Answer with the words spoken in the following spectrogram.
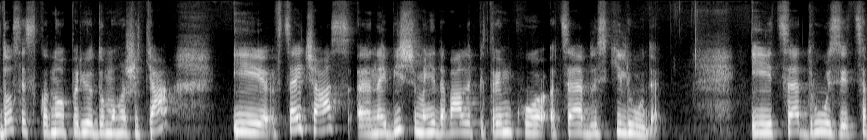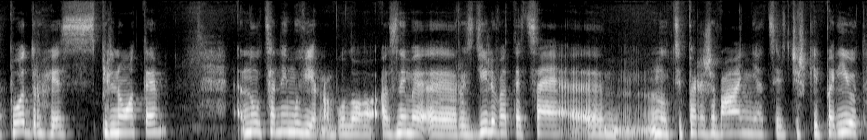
досить складного періоду мого життя. І в цей час е, найбільше мені давали підтримку це близькі люди. І це друзі, це подруги з спільноти. Ну, це неймовірно було з ними е, розділювати це, е, ну, ці переживання, цей тяжкий період,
